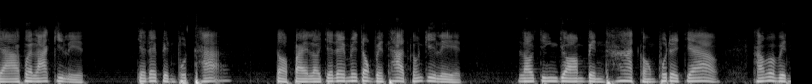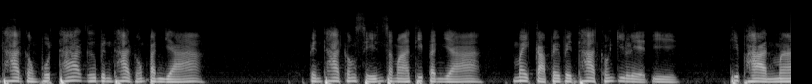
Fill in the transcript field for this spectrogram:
ญาเพื่อละกิเลส จะได้เป็นพุทธะ ต่อไปเราจะได้ไม่ต้องเป็นทาสของกิเลส เราจึงยอมเป็นทาสของพุทธเจ้าคำว่าเป็นทาสของพุทธะคือเป็นทาสของปัญญา เป็นทาสของศีลสมาธิปัญญา ไม่กลับไปเป็นทาสของกิเลสอีก ที่ผ่านมา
